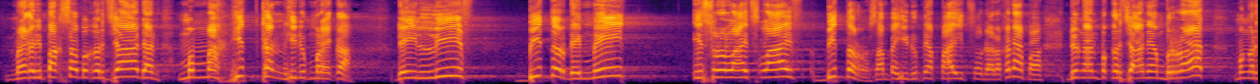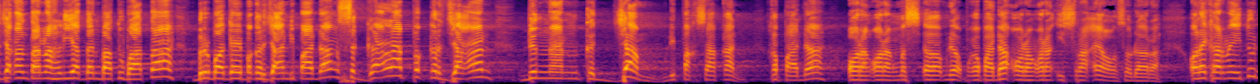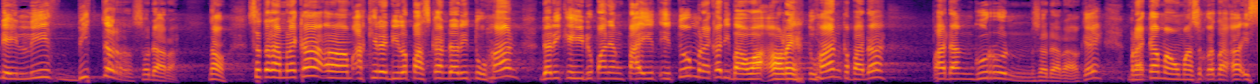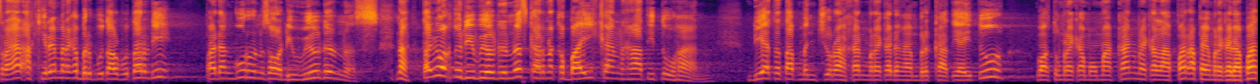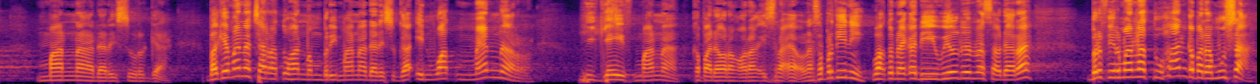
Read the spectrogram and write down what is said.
Mereka dipaksa bekerja dan memahitkan hidup mereka. They live bitter, they made Israelites life bitter sampai hidupnya pahit saudara. Kenapa? Dengan pekerjaan yang berat, mengerjakan tanah liat dan batu bata, berbagai pekerjaan di padang, segala pekerjaan dengan kejam dipaksakan kepada orang-orang uh, kepada orang-orang Israel, saudara. Oleh karena itu they live bitter, saudara. Nah, setelah mereka um, akhirnya dilepaskan dari Tuhan, dari kehidupan yang pahit itu, mereka dibawa oleh Tuhan kepada padang gurun, saudara. Oke, okay? mereka mau masuk kota uh, Israel, akhirnya mereka berputar-putar di padang gurun, so di wilderness. Nah, tapi waktu di wilderness karena kebaikan hati Tuhan, Dia tetap mencurahkan mereka dengan berkat, yaitu waktu mereka mau makan, mereka lapar, apa yang mereka dapat? Mana dari surga. Bagaimana cara Tuhan memberi mana dari surga? In what manner He gave mana kepada orang-orang Israel. Nah seperti ini, waktu mereka di wilderness saudara, berfirmanlah Tuhan kepada Musa.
